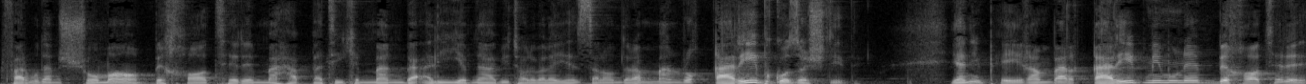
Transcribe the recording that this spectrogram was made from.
فرمودن شما به خاطر محبتی که من به علی ابن ابی طالب علیه السلام دارم من رو قریب گذاشتید. یعنی پیغمبر قریب میمونه به خاطر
